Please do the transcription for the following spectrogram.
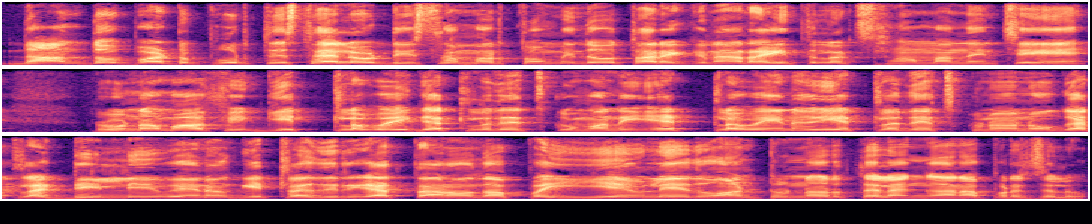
దాంతోపాటు పూర్తి స్థాయిలో డిసెంబర్ తొమ్మిదవ తారీఖున రైతులకు సంబంధించి రుణమాఫీ గిట్ల పోయి గట్ల తెచ్చుకోమని ఎట్ల పోయినో ఎట్ల తెచ్చుకున్నాను గట్ల ఢిల్లీ పోయినో గిట్ల తిరిగేస్తానో తప్ప ఏం లేదు అంటున్నారు తెలంగాణ ప్రజలు.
